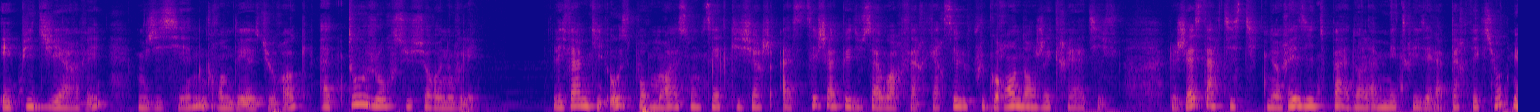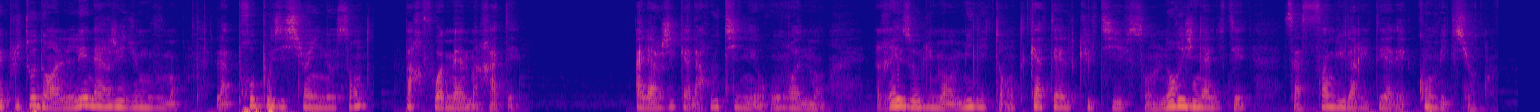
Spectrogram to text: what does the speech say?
Et PG Harvey, musicienne, grande déesse du rock, a toujours su se renouveler. Les femmes qui osent pour moi sont celles qui cherchent à s'échapper du savoir-faire car c'est le plus grand danger créatif. Le geste artistique ne réside pas dans la maîtrise et la perfection, mais plutôt dans l'énergie du mouvement, la proposition innocente, parfois même ratée. Allergique à la routine et au ronronnement, résolument militante, Catel cultive son originalité, sa singularité avec conviction.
